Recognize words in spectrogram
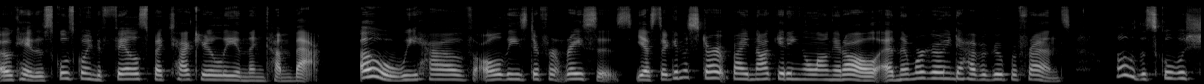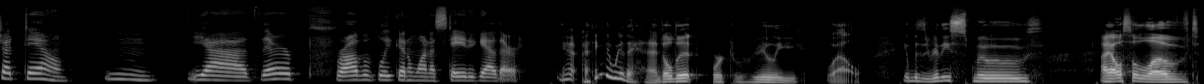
okay, the school's going to fail spectacularly and then come back. Oh, we have all these different races. Yes, they're going to start by not getting along at all, and then we're going to have a group of friends. Oh, the school was shut down. Hmm, yeah, they're probably going to want to stay together. Yeah, I think the way they handled it worked really well. It was really smooth. I also loved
